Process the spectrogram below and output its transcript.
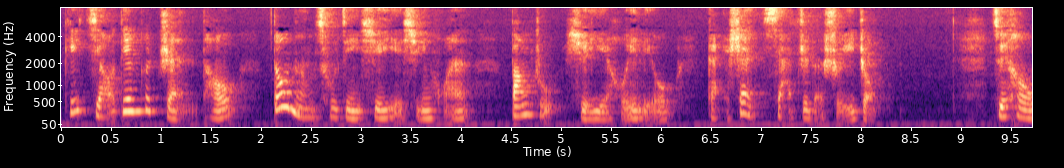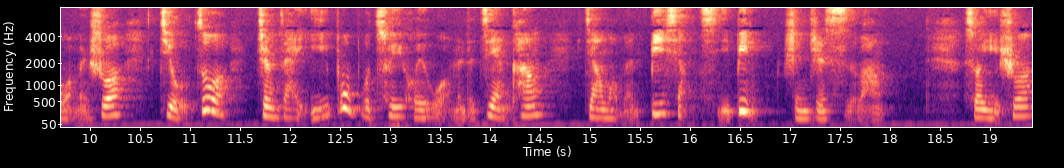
给脚垫个枕头，都能促进血液循环，帮助血液回流，改善下肢的水肿。最后，我们说，久坐正在一步步摧毁我们的健康，将我们逼向疾病甚至死亡。所以说，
